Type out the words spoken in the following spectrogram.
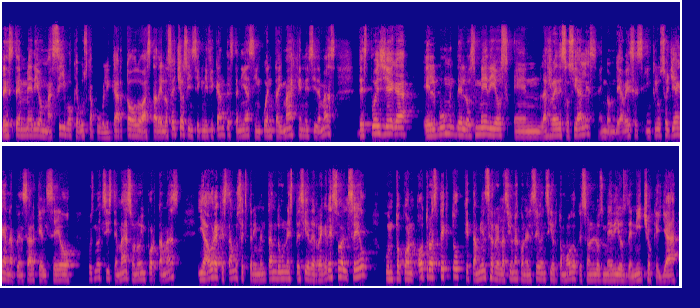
de este medio masivo que busca publicar todo, hasta de los hechos insignificantes tenía 50 imágenes y demás. Después llega el boom de los medios en las redes sociales, en donde a veces incluso llegan a pensar que el SEO pues no existe más o no importa más. Y ahora que estamos experimentando una especie de regreso al SEO, junto con otro aspecto que también se relaciona con el SEO en cierto modo, que son los medios de nicho que ya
